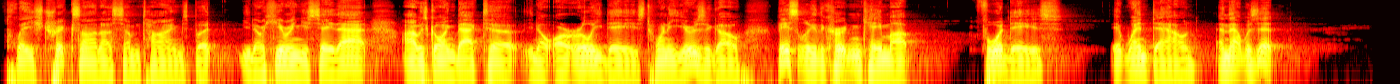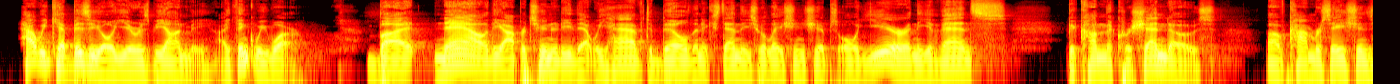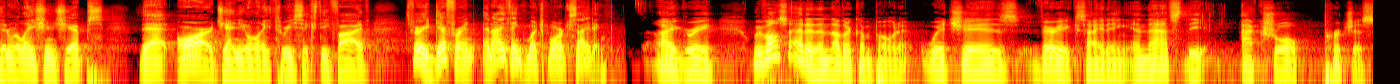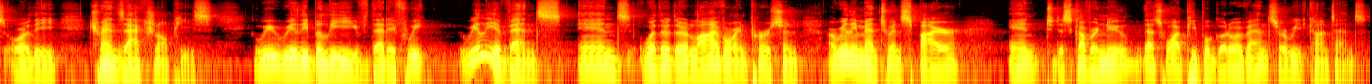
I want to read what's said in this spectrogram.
plays tricks on us sometimes, but you know, hearing you say that, I was going back to, you know, our early days 20 years ago. Basically, the curtain came up 4 days, it went down, and that was it how we kept busy all year is beyond me. I think we were. But now the opportunity that we have to build and extend these relationships all year and the events become the crescendos of conversations and relationships that are genuinely 365. It's very different and I think much more exciting. I agree. We've also added another component, which is very exciting, and that's the actual purchase or the transactional piece. We really believe that if we really events and whether they're live or in person are really meant to inspire and to discover new. That's why people go to events or read content.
